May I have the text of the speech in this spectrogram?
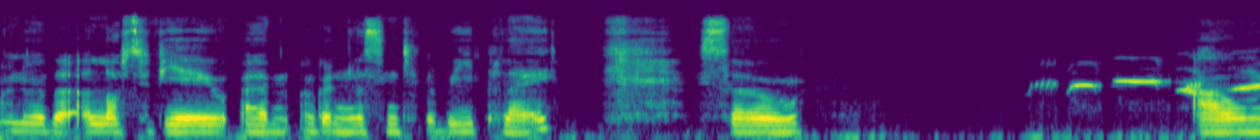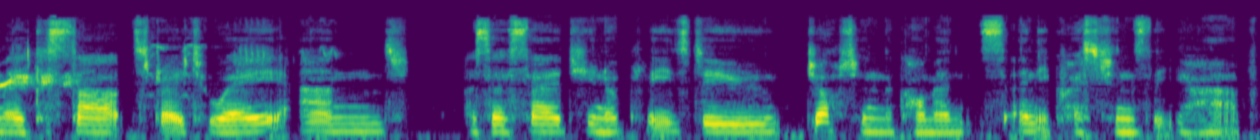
I know that a lot of you um, are going to listen to the replay, so I'll make a start straight away. And as I said, you know, please do jot in the comments any questions that you have.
